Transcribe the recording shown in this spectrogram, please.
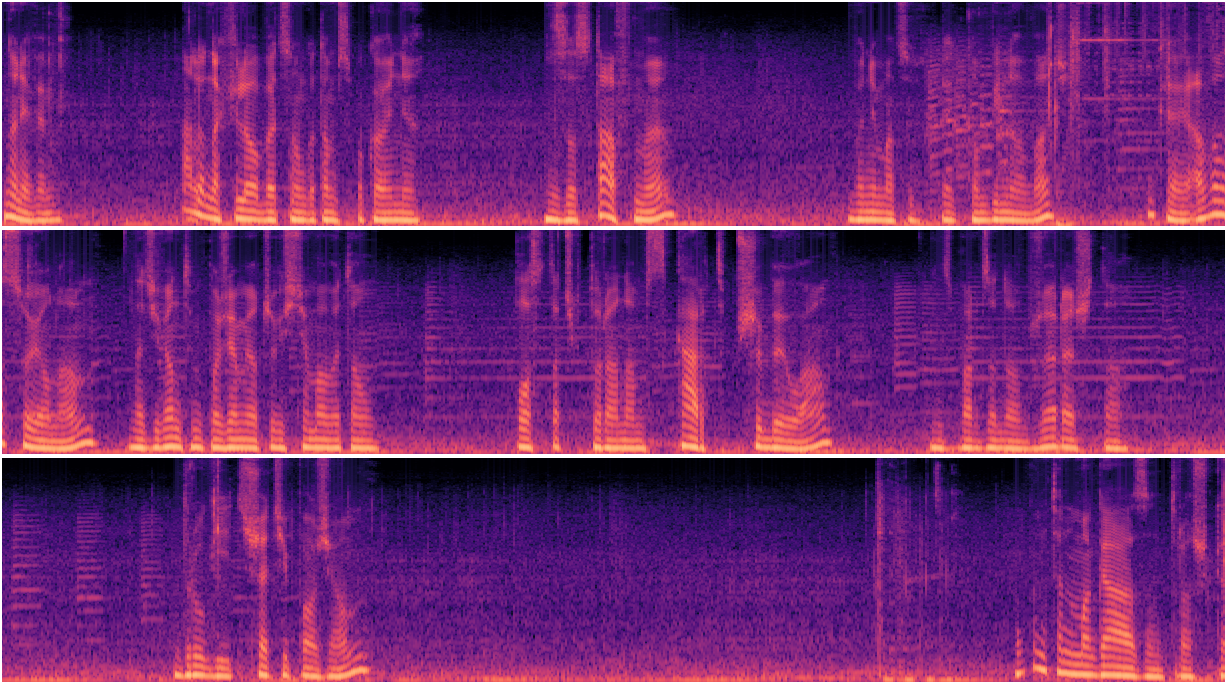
No nie wiem. Ale na chwilę obecną go tam spokojnie zostawmy. Bo nie ma co tutaj kombinować. Okej, okay, awansują nam. Na dziewiątym poziomie oczywiście mamy tą postać, która nam z kart przybyła. Więc bardzo dobrze. Reszta drugi, trzeci poziom. Mógłbym ten magazyn troszkę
